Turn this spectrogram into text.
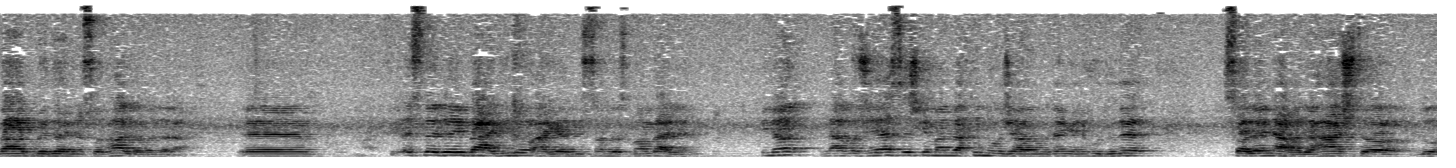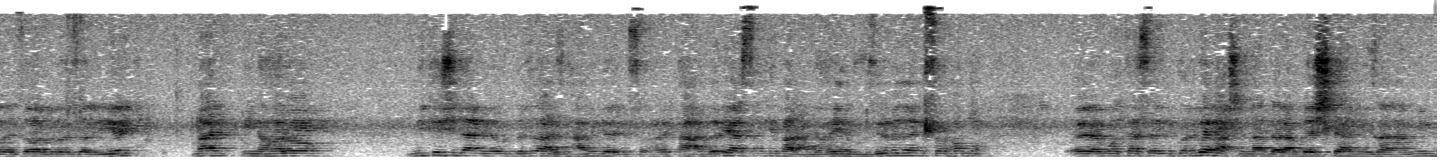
و به دایناسورها علاقه دارم. اسلایدهای بعدی رو اگر دوستان لطف بله. اینا نقاشی هستش که من وقتی نوجوان بودم یعنی حدود سال 98 تا 2000 2001 من اینها رو میکشیدم. اینا دو از همین دایناسورهای پرداری هستن که پرنده های امروزی رو به دایناسورها متصل می‌کنه ببخشید من دارم بشکن می‌زنم. این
